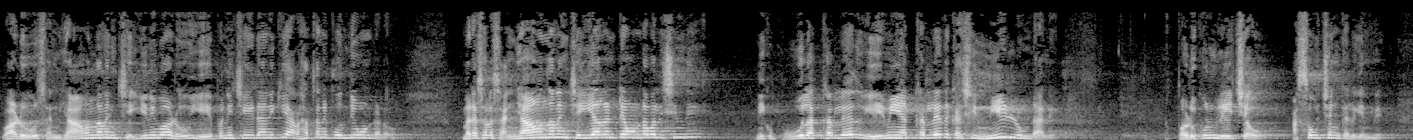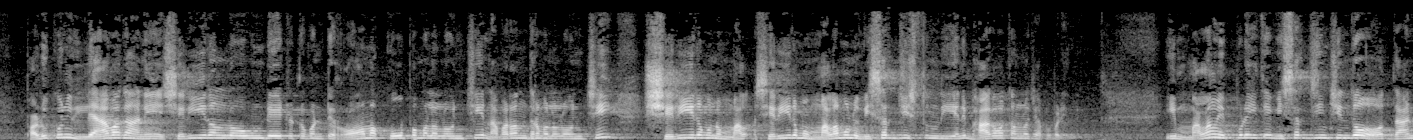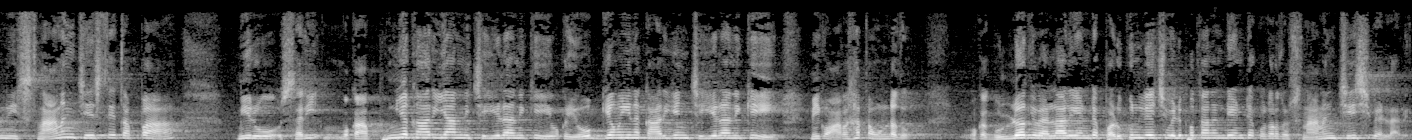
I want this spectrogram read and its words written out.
వాడు సంధ్యావందనం చెయ్యనివాడు ఏ పని చేయడానికి అర్హతని పొంది ఉండడు. మరి అసలు సంధ్యావందనం చెయ్యాలంటే ఉండవలసింది? నీకు పువ్వులు అక్కర్లేదు ఏమీ అక్కర్లేదు కసి నీళ్ళు ఉండాలి. పడుకుని లేచావు అశౌచం కలిగింది. పడుకుని లేవగానే శరీరంలో ఉండేటటువంటి రోమ కూపములలోంచి నవరంధ్రములలోంచి శరీరమును మల శరీరము మలమును విసర్జిస్తుంది అని భాగవతంలో చెప్పబడింది. ఈ మలం ఎప్పుడైతే విసర్జించిందో దాన్ని స్నానం చేస్తే తప్ప మీరు సరి ఒక పుణ్యకార్యాన్ని చేయడానికి ఒక యోగ్యమైన కార్యం చేయడానికి మీకు అర్హత ఉండదు. ఒక గుళ్ళోకి వెళ్ళాలి అంటే పడుకుని లేచి వెళ్ళిపోతానండి అంటే కుదరదు. స్నానం చేసి వెళ్ళాలి.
